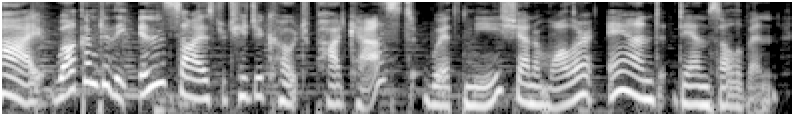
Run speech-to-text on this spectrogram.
Hi, welcome to the Inside Strategic Coach podcast with me, Shannon Waller, and Dan Sullivan.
